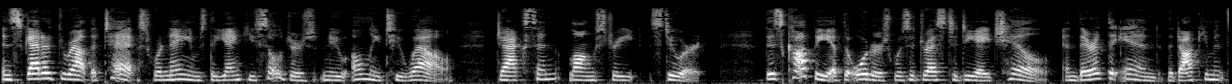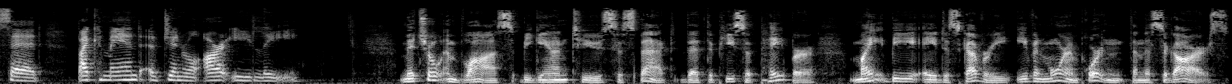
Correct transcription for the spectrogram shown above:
and scattered throughout the text were names the Yankee soldiers knew only too well Jackson, Longstreet, Stuart. This copy of the orders was addressed to D.H. Hill, and there at the end the document said, by command of General R. E. Lee. Mitchell and Bloss began to suspect that the piece of paper might be a discovery even more important than the cigars.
